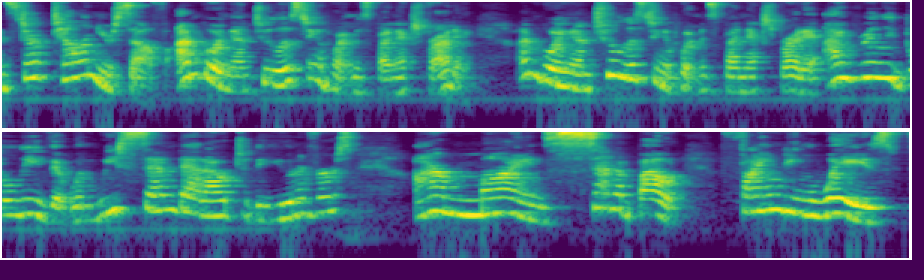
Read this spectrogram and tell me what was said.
And start telling yourself, I'm going on two listing appointments by next Friday. I'm going on two listing appointments by next Friday. I really believe that when we send that out to the universe, our minds set about finding ways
